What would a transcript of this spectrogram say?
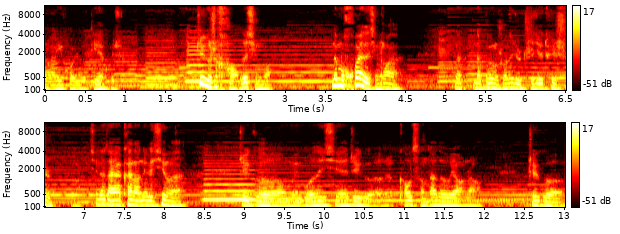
然后一会儿又跌回去了，这个是好的情况。那么坏的情况呢？那那不用说，那就直接退市，现在大家看到那个新闻，这个美国的一些这个高层他都要让这个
